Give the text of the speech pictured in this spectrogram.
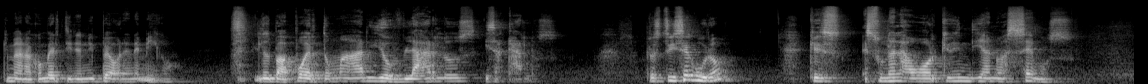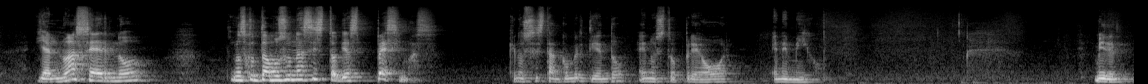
que me van a convertir en mi peor enemigo. Y los va a poder tomar y doblarlos y sacarlos. Pero estoy seguro que es, una labor que hoy en día no hacemos. Y al no hacerlo, nos contamos unas historias pésimas que nos están convirtiendo en nuestro peor enemigo. Miren,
